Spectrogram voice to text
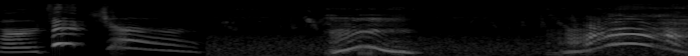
for adventure! Mm. Ah.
